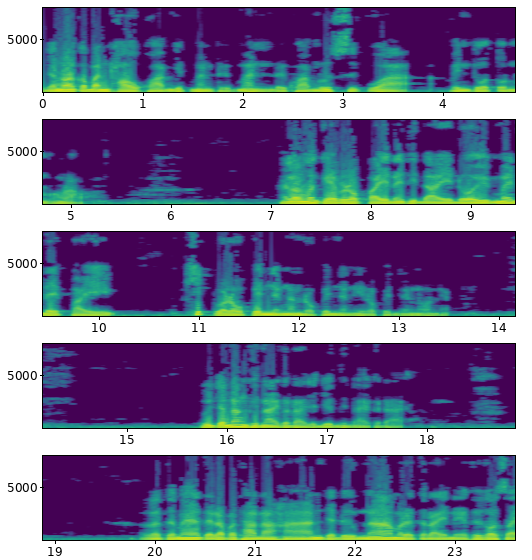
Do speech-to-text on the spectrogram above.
อย่างน้อยก็บรรเทาความยึดมั่นถือมั่น โดยความรู้สึกว่าเป็นตัวตนของเรา ให้เราสังเกตเราไปในที่ใดโดยไม่ได้ไปคิดว่าเราเป็นอย่างนั้นเราเป็นอย่างนี้เราเป็นอย่างนั้นเนี่ยคือจะนั่งที่ไหนก็ได้จะยืนที่ไหนก็ได้แล้วแต่แม้แต่รับประทานอาหารจะดื่มน้ำอะไรต่ออะไรเนี่ย คือเขาใส่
